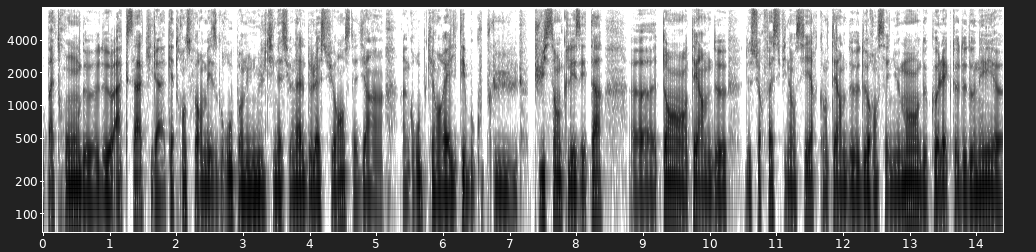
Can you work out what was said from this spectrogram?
patron de, AXA, qui a, transformé ce groupe en une multinationale de l'assurance, c'est-à-dire un, groupe qui est en réalité beaucoup plus puissant que les États, euh, tant en termes de, surface financière qu'en termes de, renseignements, de collecte de données euh,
